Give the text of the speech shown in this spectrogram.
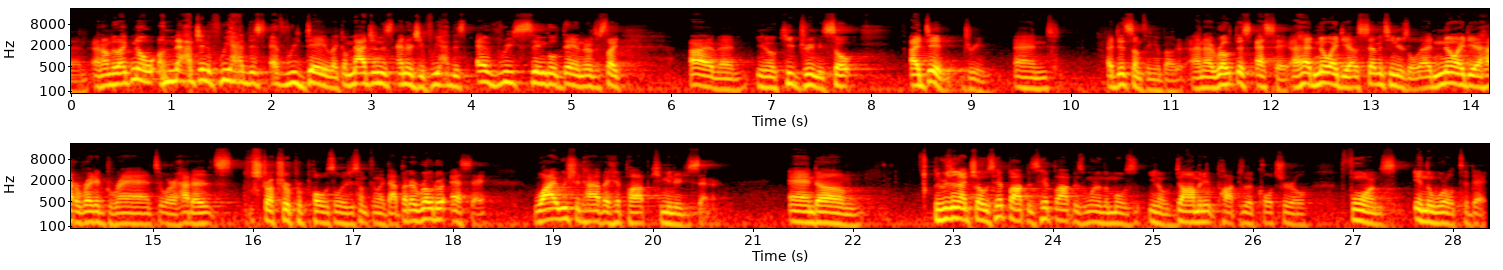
man. And I'd be like, no, imagine if we had this every day. Like, imagine this energy if we had this every single day. And they're just like, all right, man, you know, keep dreaming. So I did dream, and I did something about it. And I wrote this essay. I had no idea. I was 17 years old. I had no idea how to write a grant or how to structure a proposal or something like that. But I wrote an essay, why we should have a hip hop community center. And um, the reason I chose hip hop is hip hop is one of the most you know, dominant popular cultural forms in the world today.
